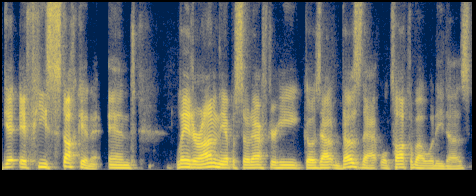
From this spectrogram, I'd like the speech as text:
get if he's stuck in it. And later on in the episode, after he goes out and does that, we'll talk about what he does.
